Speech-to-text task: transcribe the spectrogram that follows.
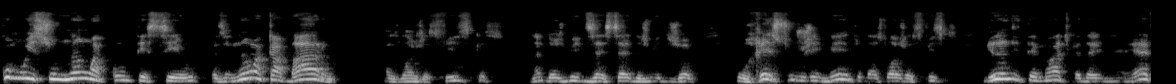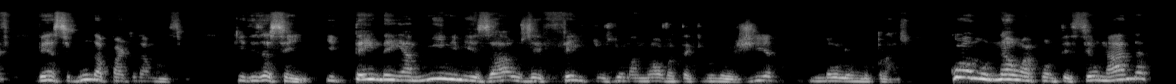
Como isso não aconteceu, quer dizer, não acabaram as lojas físicas, né, 2017, 2018, o ressurgimento das lojas físicas, grande temática da NRF, vem a segunda parte da máxima, que diz assim: e tendem a minimizar os efeitos de uma nova tecnologia no longo prazo. Como não aconteceu nada,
